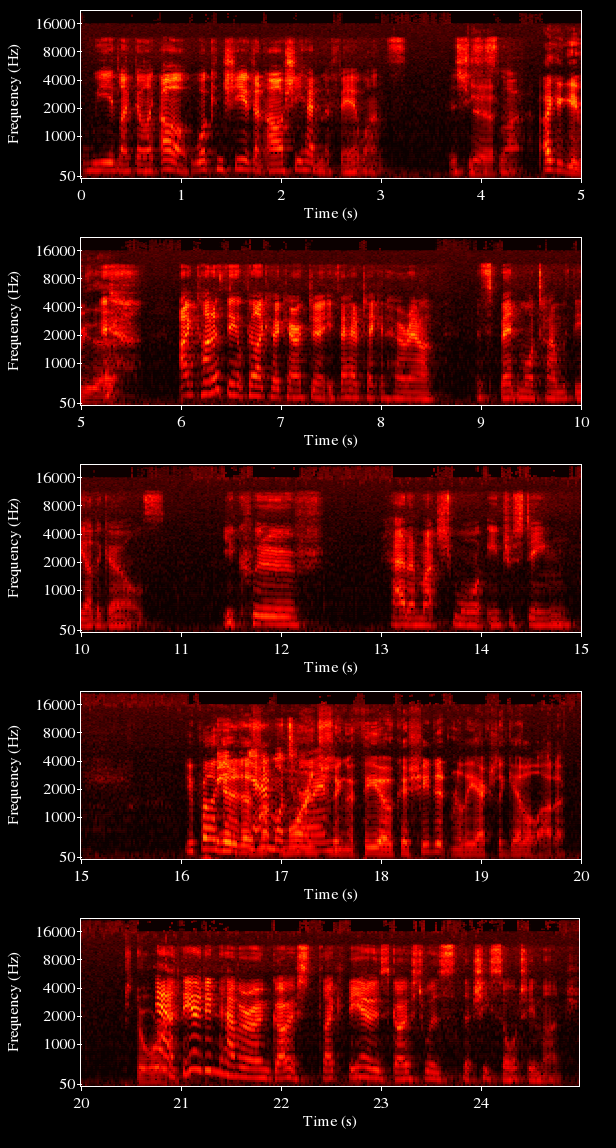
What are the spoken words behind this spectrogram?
weird. Like they were like, "Oh, what can she have done? Oh, she had an affair once. She's Yeah. a slut." I could give you that. I kind of think feel like her character, if they had taken her out and spent more time with the other girls, you could have had a much more interesting. You probably could have done something more more interesting with Theo because she didn't really actually get a lot of story. Yeah, Theo didn't have her own ghost. Like Theo's ghost was that she saw too much,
